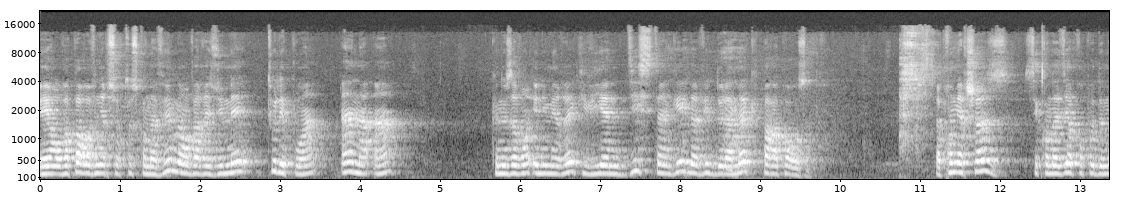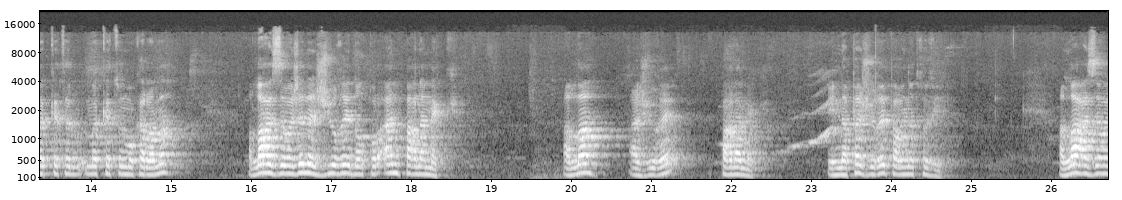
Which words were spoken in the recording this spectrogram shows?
Et on ne va pas revenir sur tout ce qu'on a vu, mais on va résumer tous les points, un à un, que nous avons énumérés, qui viennent distinguer la ville de la Mecque par rapport aux autres. La première chose, c'est qu'on a dit à propos de Makkatul Mukarramah, Allah Azza wa a juré dans le Coran par la Mecque. Allah a juré par la Mecque. Il n'a pas juré par une autre ville. Allah Azza wa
